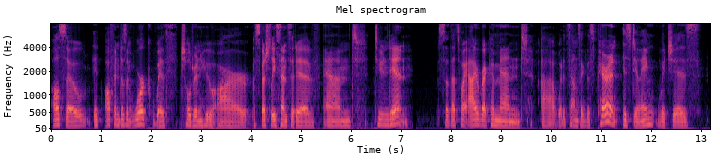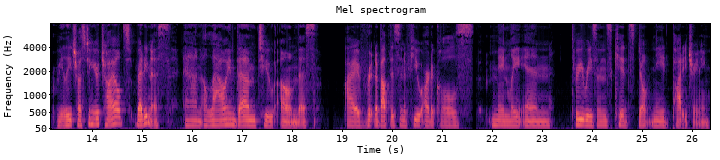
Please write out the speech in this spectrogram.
Also, it often doesn't work with children who are especially sensitive and tuned in. So that's why I recommend uh, what it sounds like this parent is doing, which is really trusting your child's readiness and allowing them to own this. I've written about this in a few articles, mainly in Three Reasons Kids Don't Need Potty Training,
